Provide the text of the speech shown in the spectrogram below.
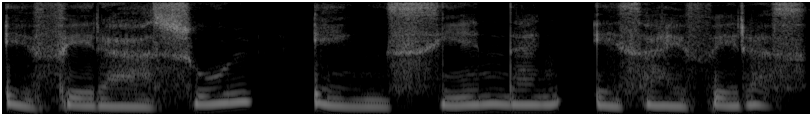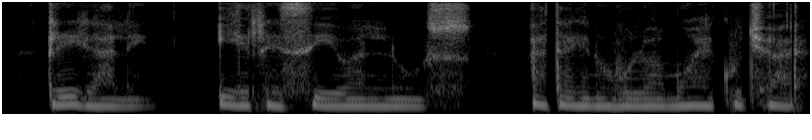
esfera azul, enciendan esas esferas, regalen y reciban luz hasta que nos volvamos a escuchar.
